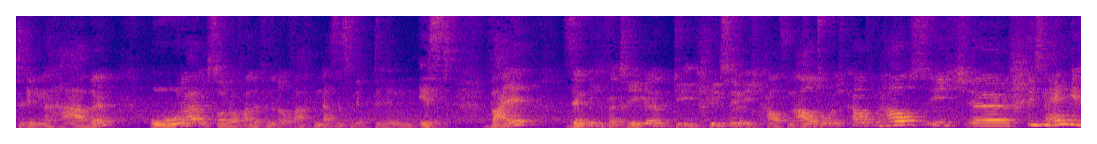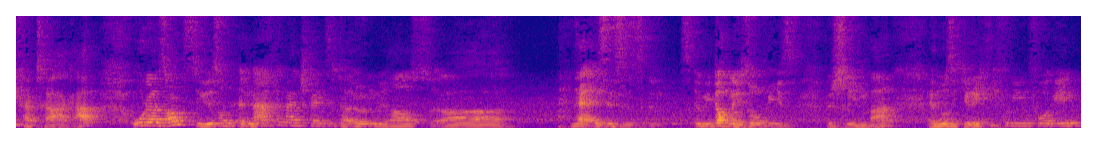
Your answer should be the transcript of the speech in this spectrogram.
drin habe. Oder ich sollte auf alle Fälle darauf achten, dass es mit drin ist. Weil sämtliche Verträge, die ich schließe, ich kaufe ein Auto, ich kaufe ein Haus, ich äh, schließe einen Handyvertrag ab oder sonstiges und im Nachhinein stellt sich da irgendwie raus, äh, ja, es ist, es ist irgendwie doch nicht so, wie es beschrieben war. Äh, muss ich gerichtlich von Ihnen vorgehen,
